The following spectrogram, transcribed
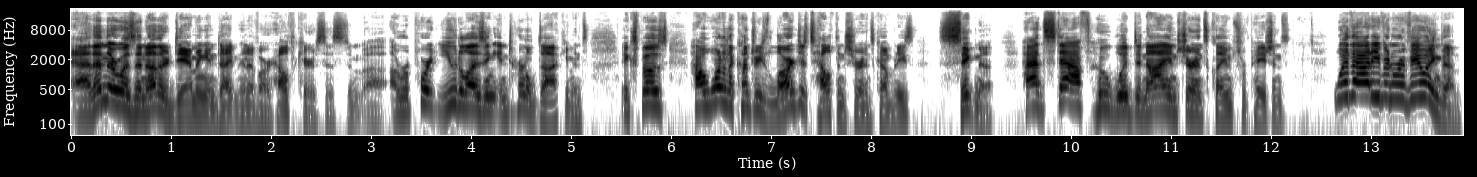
Uh, then there was another damning indictment of our healthcare system. Uh, a report utilizing internal documents exposed how one of the country's largest health insurance companies, Cigna, had staff who would deny insurance claims for patients without even reviewing them.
